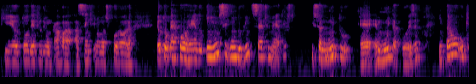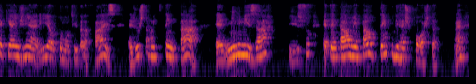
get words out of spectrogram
que eu estou dentro de um carro a, a 100 km por hora, eu estou percorrendo em um segundo 27 metros. Isso é muito é, é, muita coisa. Então, o que, é que a engenharia automotiva ela faz é justamente tentar é, minimizar isso, é tentar aumentar o tempo de resposta né?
